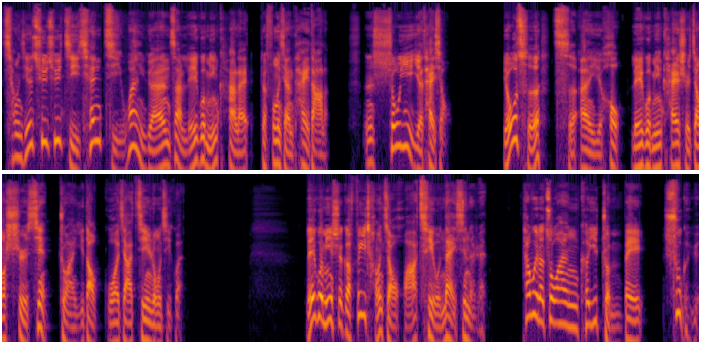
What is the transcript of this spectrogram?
抢劫区区几千几万元，在雷国民看来，这风险太大了，嗯，收益也太小。由此，此案以后，雷国民开始将视线转移到国家金融机关。雷国民是个非常狡猾且有耐心的人，他为了作案可以准备数个月，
